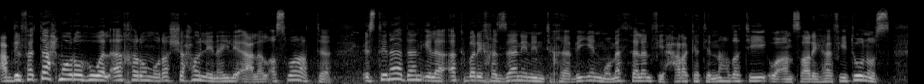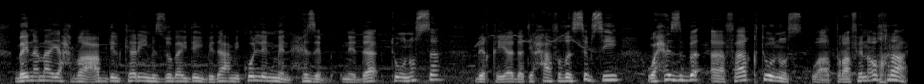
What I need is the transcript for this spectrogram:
عبد الفتاح مورو هو الآخر مرشح لنيل أعلى الأصوات استنادا إلى أكبر خزان انتخابي ممثلا في حركة النهضة وأنصارها في تونس. بينما يحظى عبد الكريم الزبيدي بدعم كل من حزب نداء تونس بقيادة حافظ السبسي وحزب آفاق تونس وأطراف أخرى.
